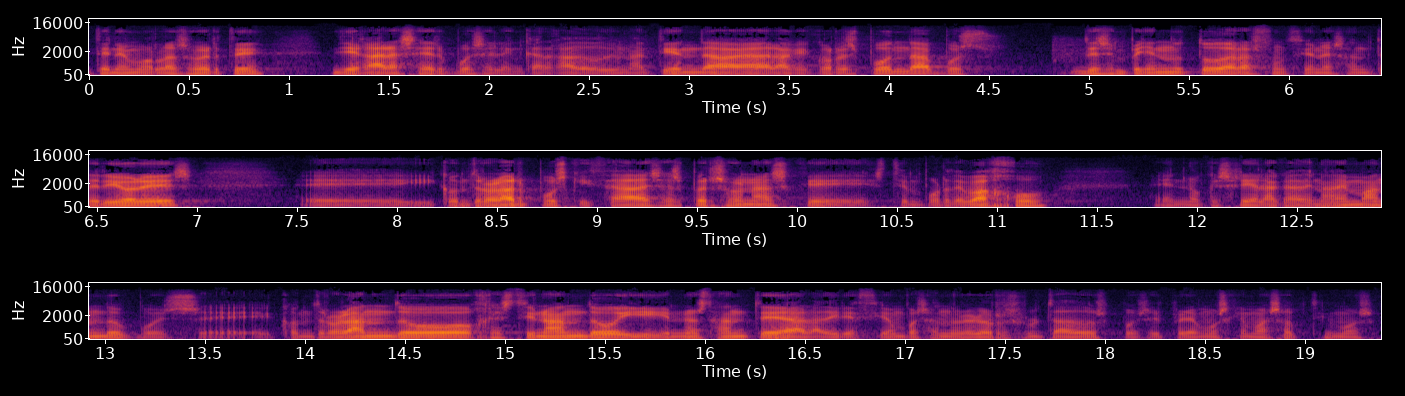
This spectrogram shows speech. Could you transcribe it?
tenemos la suerte llegar a ser pues el encargado de una tienda a la que corresponda, pues desempeñando todas las funciones anteriores eh, y controlar pues quizá a esas personas que estén por debajo en lo que sería la cadena de mando, pues eh, controlando, gestionando y no obstante a la dirección pasándole los resultados, pues esperemos que más óptimos,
